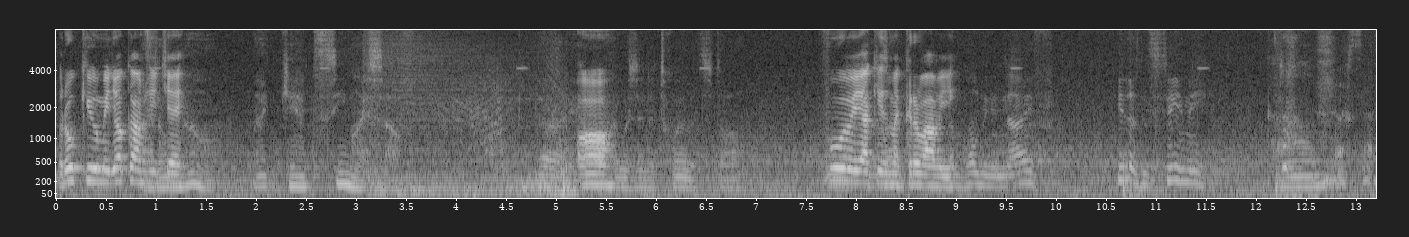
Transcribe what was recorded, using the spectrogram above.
Ruky umyť I okamžite. don't know. I can't see myself. There I, Oh. I was in a toilet stall. Fuj, aký sme krvaví. I'm holding a knife. He doesn't see me. Calm yourself.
